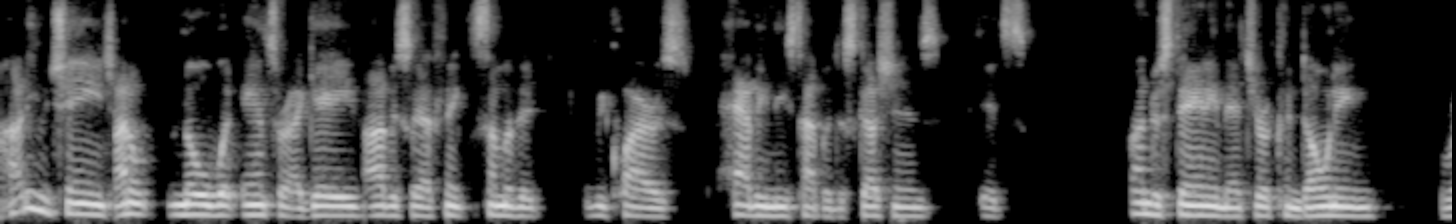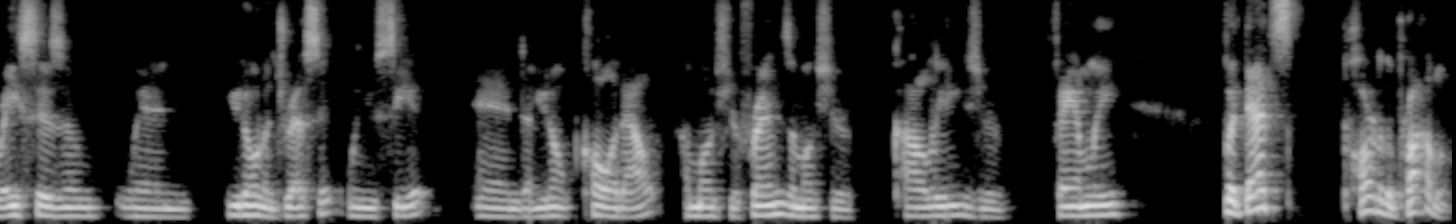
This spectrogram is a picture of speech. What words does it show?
How do you change? I don't know what answer I gave. Obviously, I think some of it requires having these type of discussions. It's understanding that you're condoning racism when you don't address it, when you see it, and you don't call it out amongst your friends, amongst your colleagues, your family. But that's part of the problem.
